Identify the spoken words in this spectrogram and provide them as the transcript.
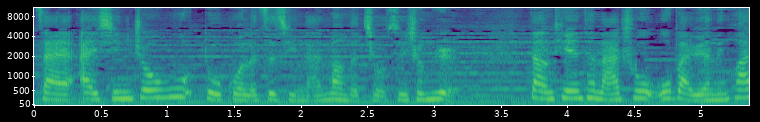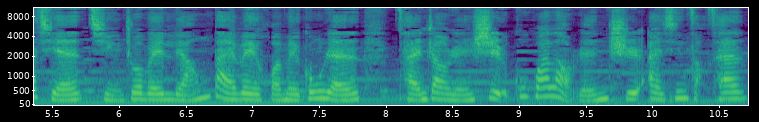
在爱心粥屋度过了自己难忘的九岁生日。当天，她拿出五百元零花钱，请周围两百位环卫工人、残障人士、孤寡老人吃爱心早餐。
